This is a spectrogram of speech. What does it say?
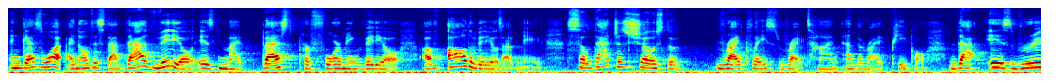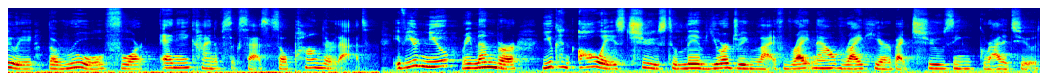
And guess what? I noticed that that video is my best performing video of all the videos I've made. So that just shows the right place, right time, and the right people. That is really the rule for any kind of success. So ponder that. If you're new, remember you can always choose to live your dream life right now, right here by choosing gratitude.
